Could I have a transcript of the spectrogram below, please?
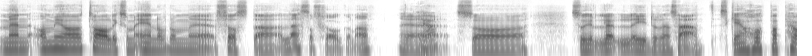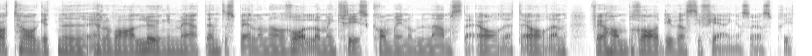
Men om jag tar liksom en av de första läsarfrågorna, Ja. så, så lyder den så här, ska jag hoppa på tåget nu eller vara lugn med att det inte spelar någon roll om en kris kommer inom det närmaste året, åren? För jag har en bra diversifiering, alltså jag har spritt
